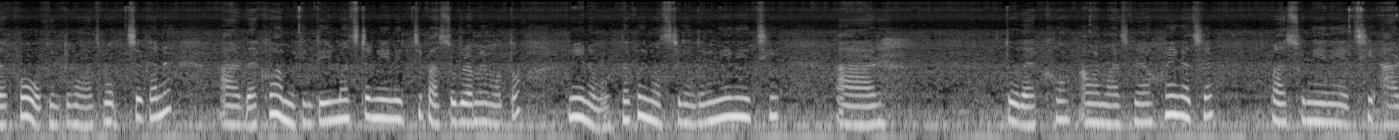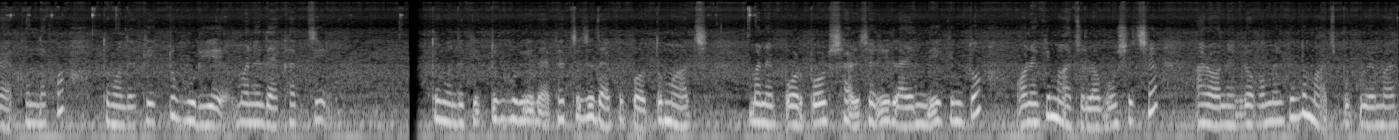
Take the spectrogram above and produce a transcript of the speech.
দেখো, ও কিন্তু মাছ বাছছে এখানে। আর দেখো, আমি কিন্তু এই মাছটা নিয়ে নিচ্ছি, পাঁচশো গ্রামের মতো নিয়ে নেব। দেখো, এই মাছটা কিন্তু আমি নিয়ে নিয়েছি। আর তো দেখো, আমার মাছ নেওয়া হয়ে গেছে, পাঁচশো নিয়ে নিয়েছি। আর এখন দেখো, তোমাদেরকে একটু ঘুরিয়ে মানে দেখাচ্ছি। তোমাদেরকে একটু ঘুরিয়ে দেখাচ্ছে যে দেখো কত মাছ মানে পরপর সারি সারি লাইন দিয়ে কিন্তু অনেকই মাছওয়ালা বসেছে। আর অনেক রকমের কিন্তু মাছ, পুকুরের মাছ,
